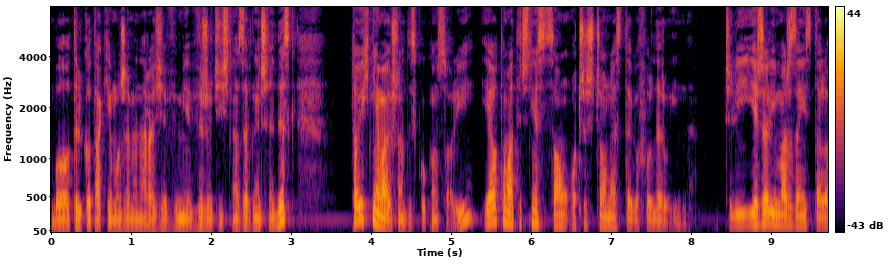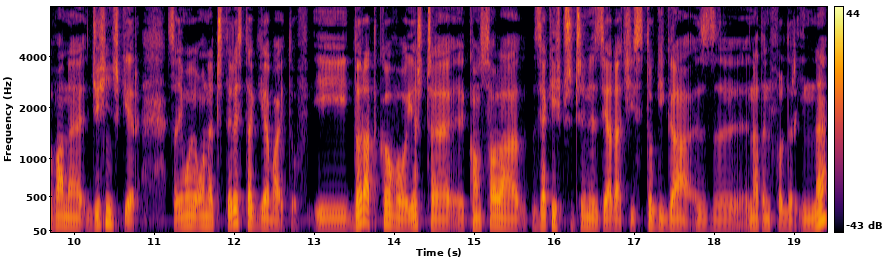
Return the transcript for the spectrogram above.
bo tylko takie możemy na razie wyrzucić na zewnętrzny dysk, to ich nie ma już na dysku konsoli i automatycznie są oczyszczone z tego folderu inne. Czyli jeżeli masz zainstalowane 10 gier, zajmują one 400 GB i dodatkowo jeszcze konsola z jakiejś przyczyny zjada ci 100 giga z, na ten folder inne,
